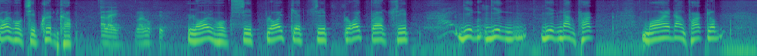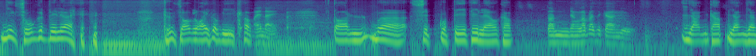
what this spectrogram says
ร้อยหกสิบขึ้นครับอะไรร้อยหกสิบร้อยหกสิบร้อยเจ็ดสิบร้อยแปดสิบยิ่งยิ่งยิ่งนั่งพัก หมอให้นั่งพักแล้วยิ่งสูงขึ้นไปเรื่อย ถึงสองร้อยก็มีครับ ไม้ไหน ตอนเมื่อสิบกว่าปีที่แล้วครับ ตอนยังรับราชการอยู่ยังครับยังยัง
